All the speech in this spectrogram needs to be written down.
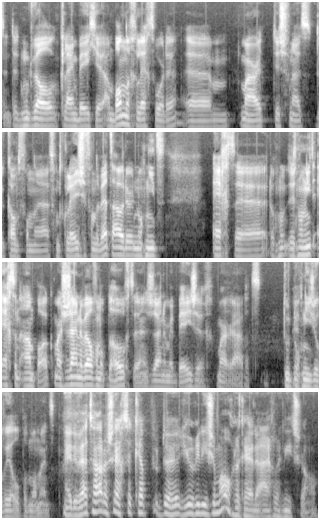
het, het moet wel een klein beetje aan banden gelegd worden. Um, maar het is vanuit de kant van, van het college van de wethouder nog niet echt, er is nog niet echt een aanpak. Maar ze zijn er wel van op de hoogte en ze zijn ermee bezig. Maar ja, dat doet nog niet zoveel op het moment. Nee, de wethouder zegt ik heb de juridische mogelijkheden eigenlijk niet zo.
